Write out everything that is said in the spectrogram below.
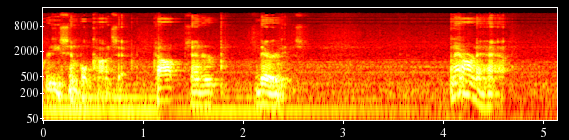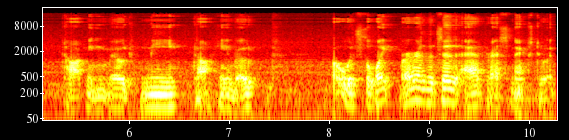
Pretty simple concept. Top, center, there it is. An hour and a half talking about me, talking about, oh, it's the white bar that says address next to it.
